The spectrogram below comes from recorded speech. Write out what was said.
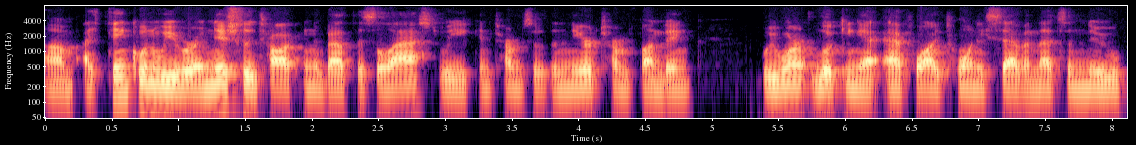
Um, I think when we were initially talking about this last week in terms of the near-term funding, we weren't looking at FY27. That's a new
